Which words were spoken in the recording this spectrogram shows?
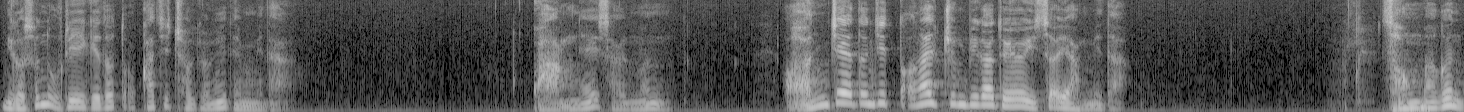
이것은 우리에게도 똑같이 적용이 됩니다. 광야의 삶은 언제든지 떠날 준비가 되어 있어야 합니다. 성막은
